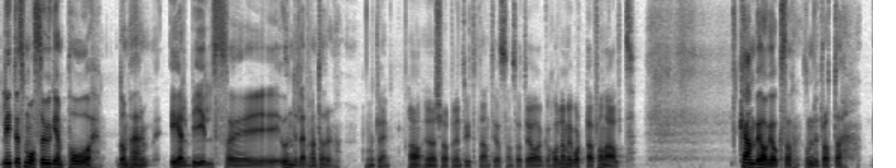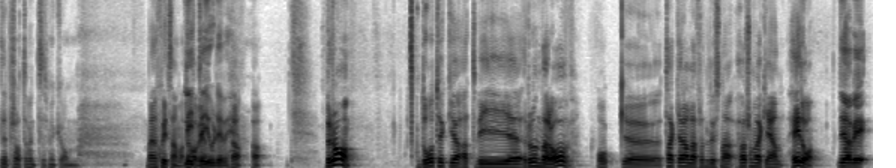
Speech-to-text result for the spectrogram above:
Lite småsugen på de här elbils eh, underleverantörerna. Okej, okay. ja, jag köper inte riktigt den tesen så att jag håller mig borta från allt. Kambi har vi också som du pratar. Det pratar vi inte så mycket om. Men skitsamma. Lite vi. gjorde vi. Ja, ja. Bra, då tycker jag att vi rundar av och uh, tackar alla för att ni lyssnade. Hörs om en vecka igen. Hej då! Det gör vi.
